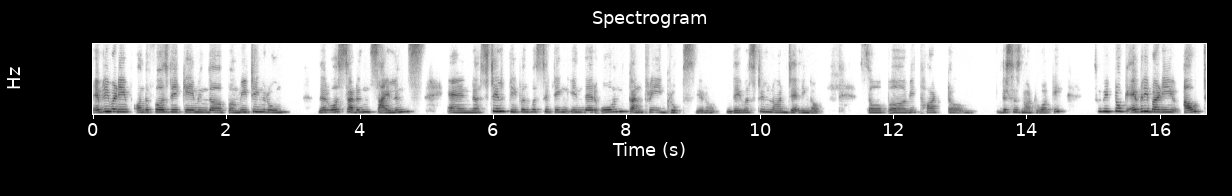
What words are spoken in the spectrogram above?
everybody on the first day came in the uh, meeting room there was sudden silence and uh, still people were sitting in their own country groups you know they were still not gelling up so uh, we thought um, this is not working so we took everybody out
